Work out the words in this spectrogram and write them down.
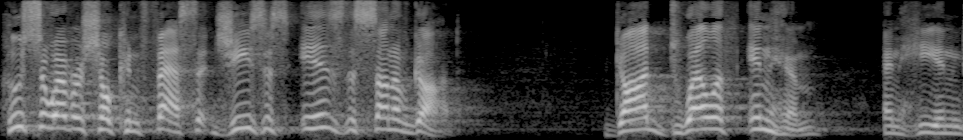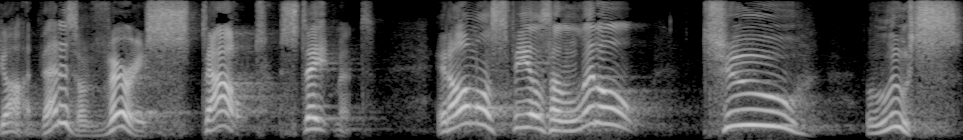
Whosoever shall confess that Jesus is the Son of God, God dwelleth in him, and he in God. That is a very stout statement. It almost feels a little too loose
